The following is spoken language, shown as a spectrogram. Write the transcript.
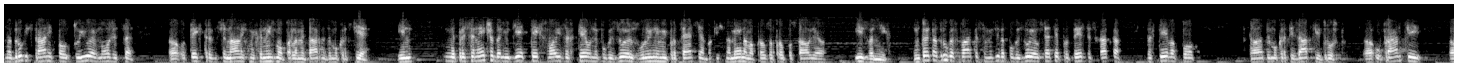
na drugi strani pa utujuje množice od teh tradicionalnih mehanizmov parlamentarne demokracije. In ne preseneča, da ljudje teh svojih zahtev ne povezujejo z volilnimi procesi, ampak jih namenoma pravzaprav postavljajo izven njih. In to je ta druga stvar, ki se mi zdi, da povezuje vse te proteste, skratka, zahteva po uh, demokratizaciji družb. Uh, v Franciji, uh,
